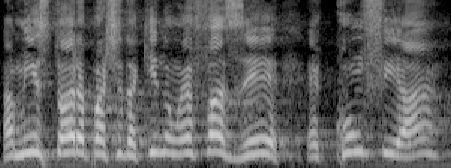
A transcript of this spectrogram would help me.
A minha história a partir daqui não é fazer, é confiar.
